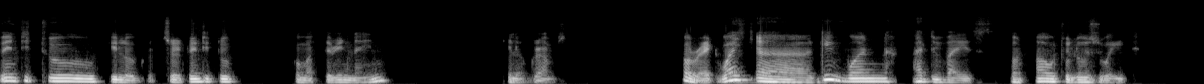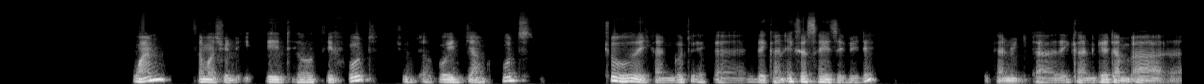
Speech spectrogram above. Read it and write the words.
22 kilograms sorry 22 comma 39 kilograms. All right why uh give one advice on how to lose weight. One someone should eat healthy food should avoid junk foods. Two they can go to uh, they can exercise every day. They can uh, they can get um, uh,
